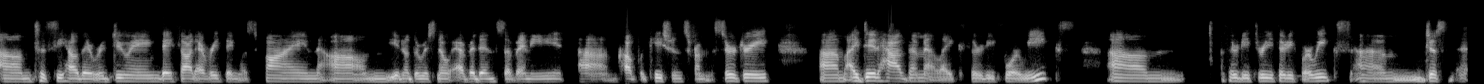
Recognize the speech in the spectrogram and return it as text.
um, to see how they were doing. They thought everything was fine. Um, you know, there was no evidence of any um, complications from the surgery. Um, I did have them at like 34 weeks. Um, 33 34 weeks um, just uh,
